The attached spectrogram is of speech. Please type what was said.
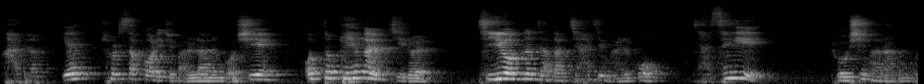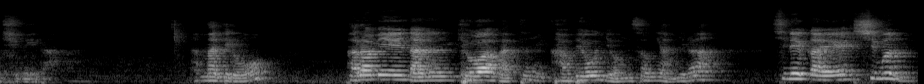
가볍게 촐싹거리지 말라는 것이 어떻게 행할지를 지혜 없는 자같이 하지 말고 자세히 조심하라는 것입니다. 한마디로 바람에 나는 겨와 같은 가벼운 영성이 아니라 시냇가에 심은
